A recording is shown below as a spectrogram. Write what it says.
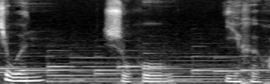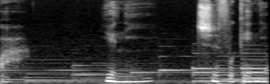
救恩属乎耶和华，愿你赐福给你。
